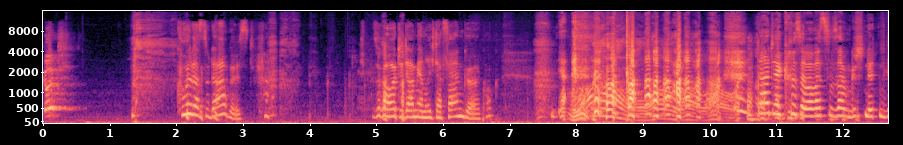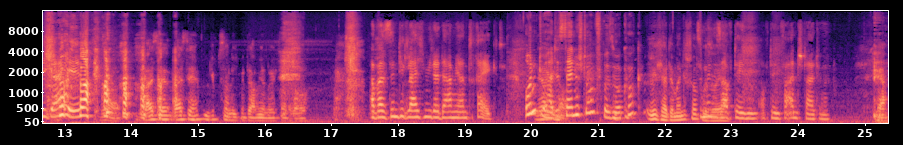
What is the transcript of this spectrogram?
Gut. Cool, dass du da bist. Ich bin sogar heute Damian Richter Fangirl. Guck. Ja, Wow, wow, wow, da hat der Chris aber was zusammengeschnitten. Wie geil. wow. Weiße, weiße Hemden gibt es noch nicht mit Damian Richter drauf. Aber es sind die gleichen, wie der Damian trägt. Und du Ja, hattest genau. deine Sturmfrisur, guck. Ich hatte meine Stoffhose. Zumindest Ja. auf, den, auf den Veranstaltungen. Ja.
